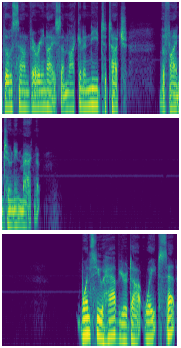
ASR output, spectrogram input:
those sound very nice. I'm not going to need to touch the fine-tuning magnet. Once you have your dot weight set,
